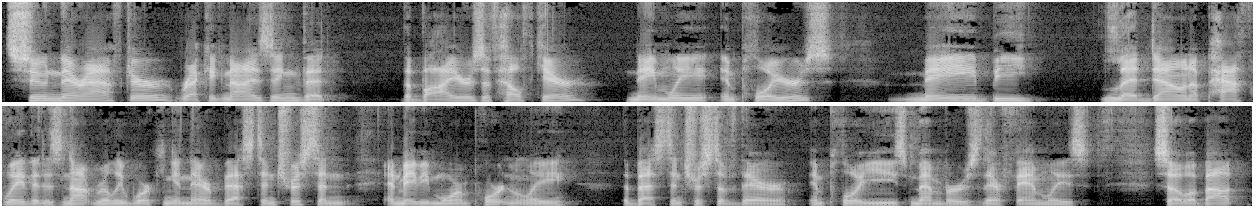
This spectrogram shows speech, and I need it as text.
soon thereafter, recognizing that the buyers of healthcare, namely employers, may be led down a pathway that is not really working in their best interest and and maybe more importantly the best interest of their employees members their families. So about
